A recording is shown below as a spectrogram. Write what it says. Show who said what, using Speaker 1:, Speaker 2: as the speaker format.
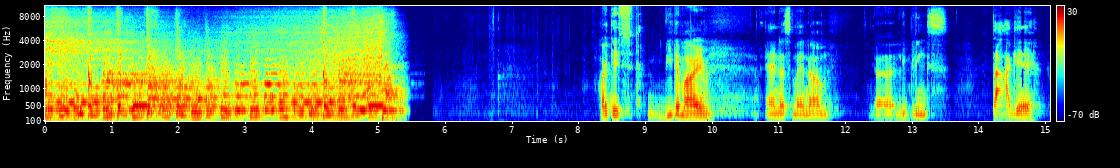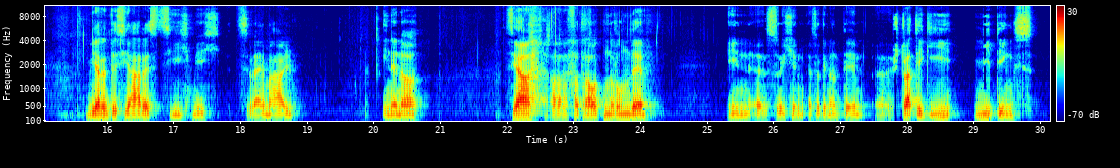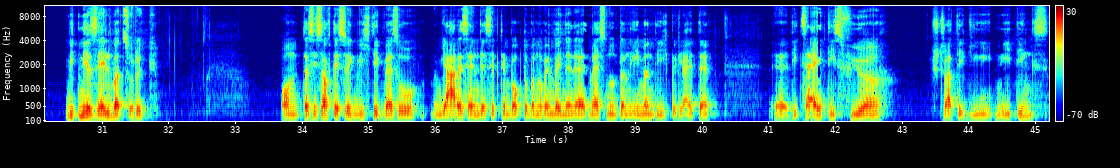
Speaker 1: Heute ist wieder mal eines meiner äh, Lieblingstage. Während des Jahres ziehe ich mich zweimal in einer sehr äh, vertrauten Runde in äh, solchen äh, sogenannte äh, Strategie-Meetings mit mir selber zurück. Und das ist auch deswegen wichtig, weil so am Jahresende, September, Oktober, November, in den meisten Unternehmen, die ich begleite, äh, die Zeit ist für Strategie-Meetings.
